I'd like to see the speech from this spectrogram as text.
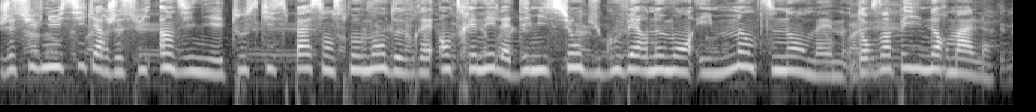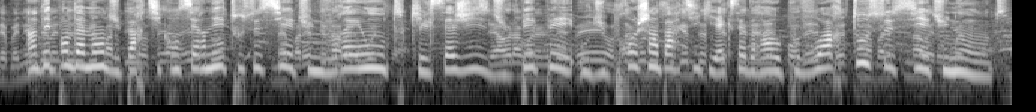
Je suis venu ici car je suis indigné. Tout ce qui se passe en ce moment devrait entraîner la démission du gouvernement et maintenant même, dans un pays normal. Indépendamment du parti concerné, tout ceci est une vraie honte. Qu'il s'agisse du PP ou du prochain parti qui accédera au pouvoir, tout ceci est une honte.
